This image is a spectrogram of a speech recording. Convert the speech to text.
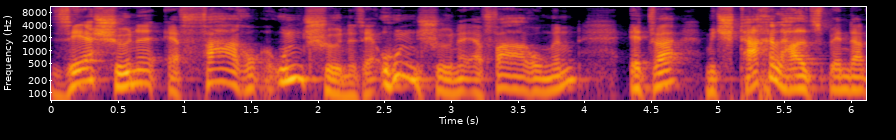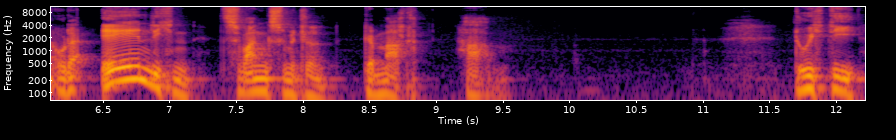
sehr schöne Erfahrungen, unschöne, sehr unschöne Erfahrungen, etwa mit Stachelhalsbändern oder ähnlichen Zwangsmitteln gemacht haben. Durch die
